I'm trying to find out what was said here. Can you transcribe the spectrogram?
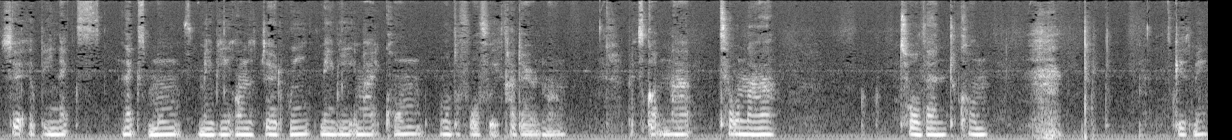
so it'll be next next month, maybe on the third week, maybe it might come or the fourth week. I don't know, but it's got that till now, till then to come. Excuse me.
